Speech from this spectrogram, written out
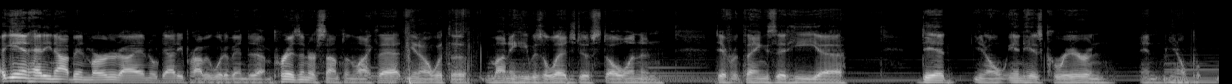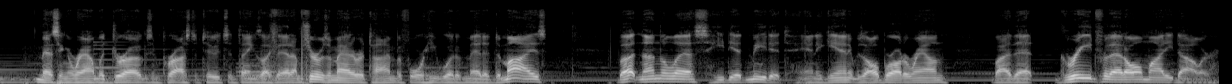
Again, had he not been murdered, I have no doubt he probably would have ended up in prison or something like that, you know, with the money he was alleged to have stolen and different things that he uh, did, you know, in his career and, and, you know, messing around with drugs and prostitutes and things like that. I'm sure it was a matter of time before he would have met a demise, but nonetheless, he did meet it. And again, it was all brought around by that greed for that almighty dollar.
